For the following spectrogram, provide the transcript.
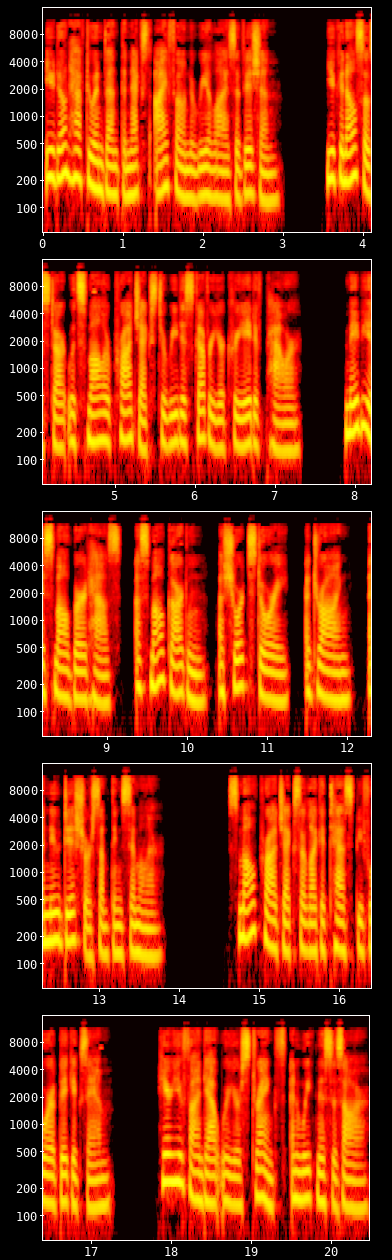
You don't have to invent the next iPhone to realize a vision. You can also start with smaller projects to rediscover your creative power. Maybe a small birdhouse, a small garden, a short story, a drawing, a new dish, or something similar. Small projects are like a test before a big exam. Here you find out where your strengths and weaknesses are.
